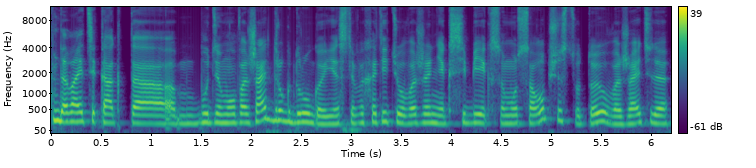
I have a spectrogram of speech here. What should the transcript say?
Давайте как-то будем уважать друг друга. Если вы хотите уважения к себе и к своему сообществу, то и уважайте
